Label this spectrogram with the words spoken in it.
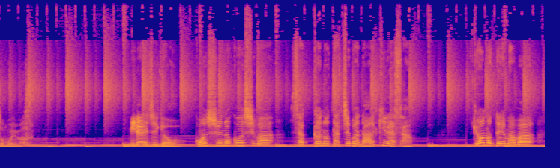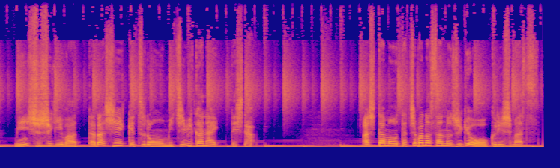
と思います。未来授業今週の講師は作家の立花明さん。今日のテーマは民主主義は正しい結論を導かないでした。明日も立花さんの授業をお送りします。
